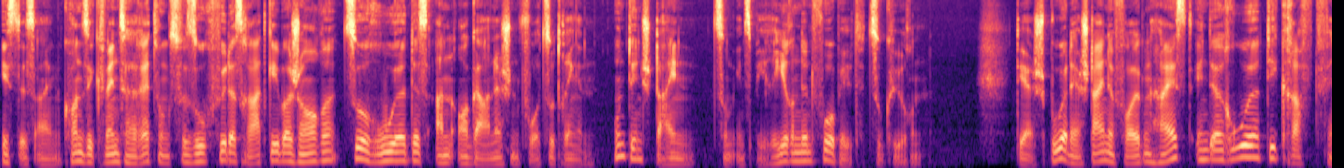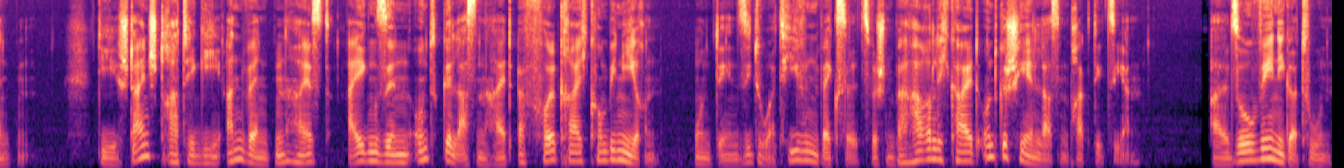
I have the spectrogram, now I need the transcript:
ist es ein konsequenter Rettungsversuch für das Ratgebergenre, zur Ruhe des Anorganischen vorzudringen und den Stein zum inspirierenden Vorbild zu küren. Der Spur der Steine folgen heißt in der Ruhe die Kraft finden. Die Steinstrategie anwenden heißt Eigensinn und Gelassenheit erfolgreich kombinieren und den situativen Wechsel zwischen Beharrlichkeit und Geschehenlassen praktizieren. Also weniger tun,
